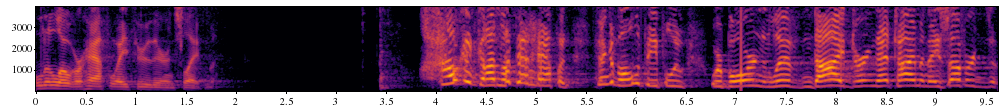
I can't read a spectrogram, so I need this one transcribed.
a little over halfway through their enslavement. How could God let that happen? Think of all the people who were born and lived and died during that time and they suffered.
